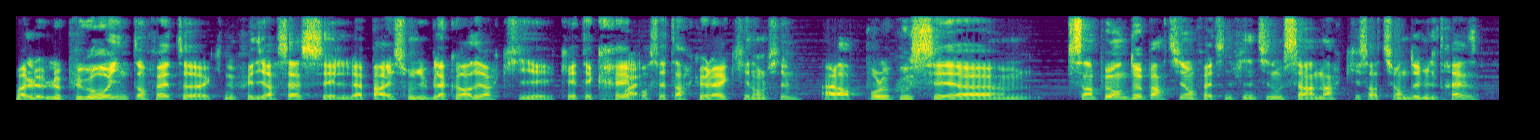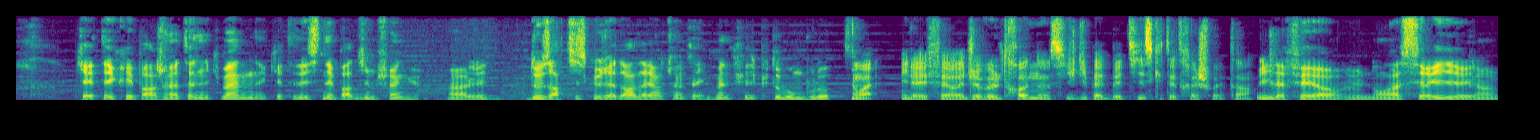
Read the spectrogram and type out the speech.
Bah, le, le plus gros hint en fait euh, qui nous fait dire ça, c'est l'apparition du Black Order qui, est, qui a été créé Ouais. pour cet arc-là et qui est dans le film. Alors pour le coup, c'est euh, c'est un peu en deux parties en fait. Infinity, donc c'est un arc qui est sorti en 2013, qui a été écrit par Jonathan Hickman et qui a été dessiné par Jim Chung, euh, les deux artistes que j'adore d'ailleurs. Jonathan Hickman fait du plutôt bon boulot. Ouais, il avait fait Age of Ultron, si je dis pas de bêtises, qui était très chouette. hein. Il a fait euh, dans la série a-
